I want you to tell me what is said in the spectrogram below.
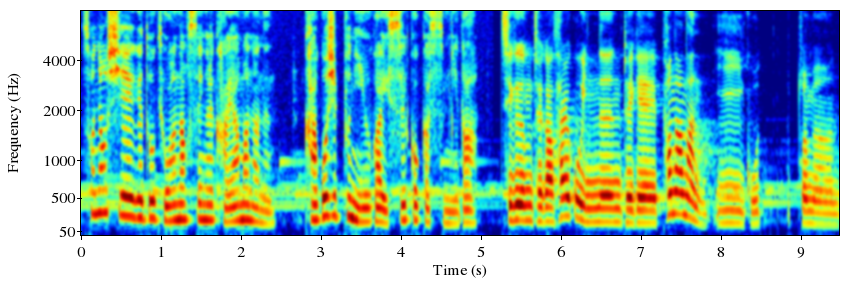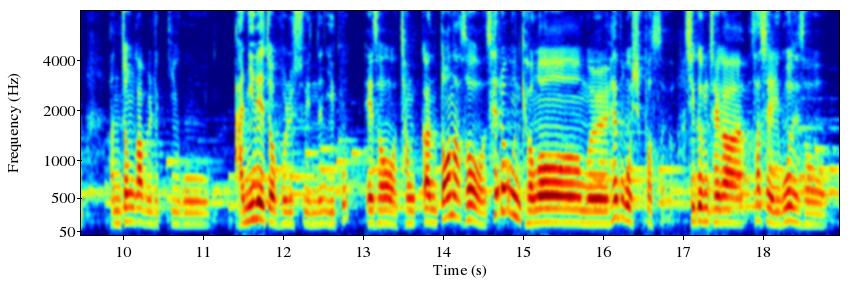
선영 씨에게도 교환학생을 가야만 하는 가고 싶은 이유가 있을 것 같습니다. 지금 제가 살고 있는 되게 편안한 이곳 어쩌면 안정감을 느끼고 안일해져 버릴 수 있는 이곳에서 잠깐 떠나서 새로운 경험을 해보고 싶었어요. 지금 제가 사실 이곳에서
